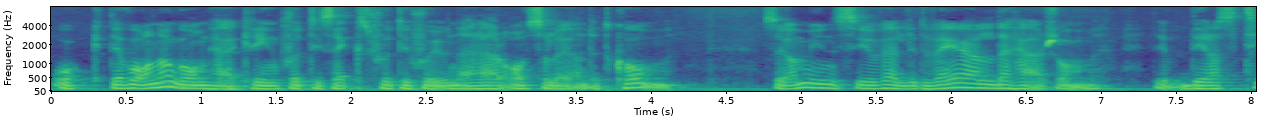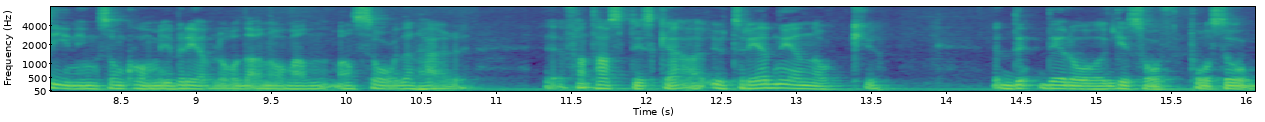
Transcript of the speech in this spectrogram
Och det var någon gång här kring 76-77 när det här avslöjandet kom. Så jag minns ju väldigt väl det här som deras tidning som kom i brevlådan och man, man såg den här eh, fantastiska utredningen och det, det då Gisoff påstod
